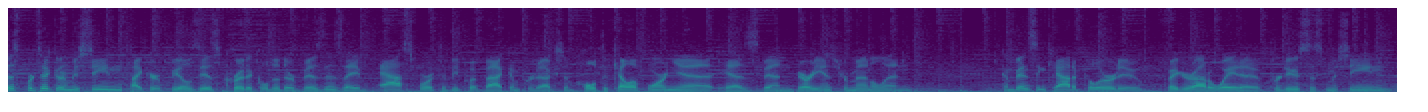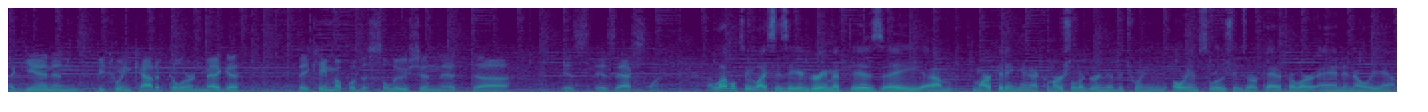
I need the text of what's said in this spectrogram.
This particular machine, Teichert feels, is critical to their business. They've asked for it to be put back in production. Holt of, California has been very instrumental in convincing Caterpillar to figure out a way to produce this machine again. And between Caterpillar and Mega, they came up with a solution that uh, is is excellent. A Level 2 licensing agreement is a um, marketing and a commercial agreement between OEM Solutions or Caterpillar and an OEM.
